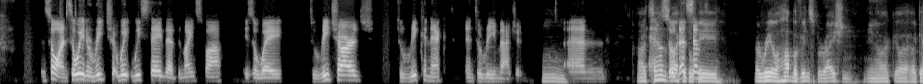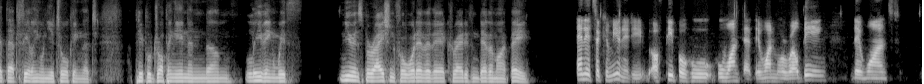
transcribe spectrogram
and so on it's a way to reach we, we say that the mind spa is a way to recharge to reconnect and to reimagine mm. and oh, it sounds so like it'll be a real hub of inspiration. You know, I, I get that feeling when you're talking that people dropping in and um, leaving with new inspiration for whatever their creative endeavor might be. And it's a community of people who, who want that. They want more well being, they want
